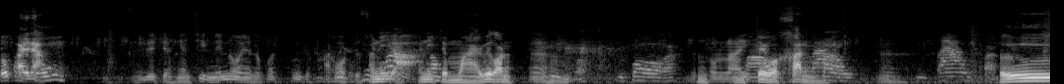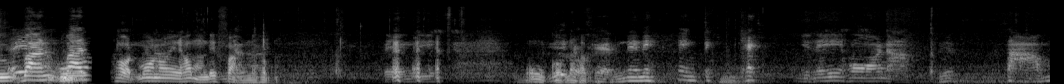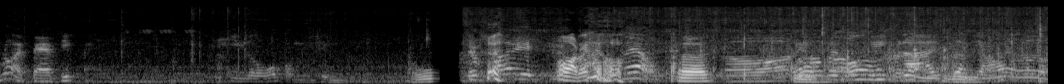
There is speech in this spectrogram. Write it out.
ตัวไผ่น่ะนี่จะเห็นชิ้นน้อยๆครับเพราะมันจะทอดจะอันนี้อันนี้จะหมายไว้ก่อนอ่าเอาไหลใจว่าขั้นอ่าเออบ้านบ้านทอดหม้อน้อยเขาผมได้ฝังนะครับแพงดีโอ้กรอบนะครับแขนเนี่ยนี่แห้งติ๊กแท็กอยู่ในฮอน่ะสามร้อยแปดสิบกิโลผมถึงโอ้ เดี๋ยวไปทอดได้เหรอแล้วเอออ๋อเอาไปโอ้ยก็ได้เรื่องเดียวเออ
